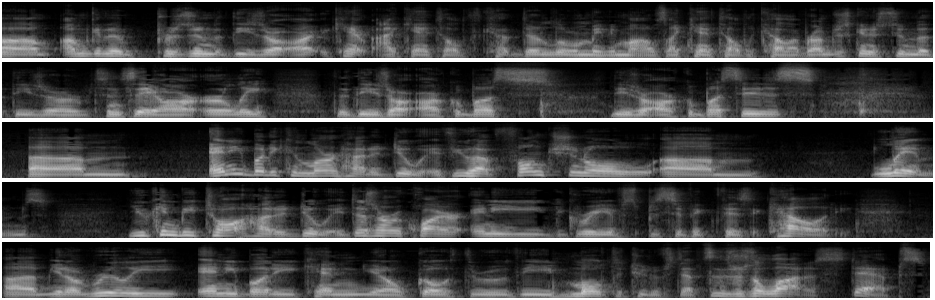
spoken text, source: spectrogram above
um, I'm going to presume that these are, I can't, I can't tell, they're little mini models, I can't tell the caliber. I'm just going to assume that these are, since they are early, that these are arquebus, these are arquebuses. Um, anybody can learn how to do it. If you have functional um, limbs, you can be taught how to do it. It doesn't require any degree of specific physicality. Um, you know, really anybody can, you know, go through the multitude of steps. There's a lot of steps,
